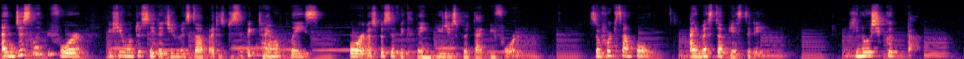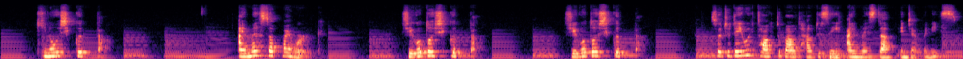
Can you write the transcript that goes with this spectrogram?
And just like before, if you want to say that you messed up at a specific time or place, or a specific thing, you just put that before. So for example, I messed up yesterday. 昨日しくった。昨日しくった。 I messed up my work. 仕事しくった。仕事しくった。So today we talked about how to say I messed up in Japanese.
